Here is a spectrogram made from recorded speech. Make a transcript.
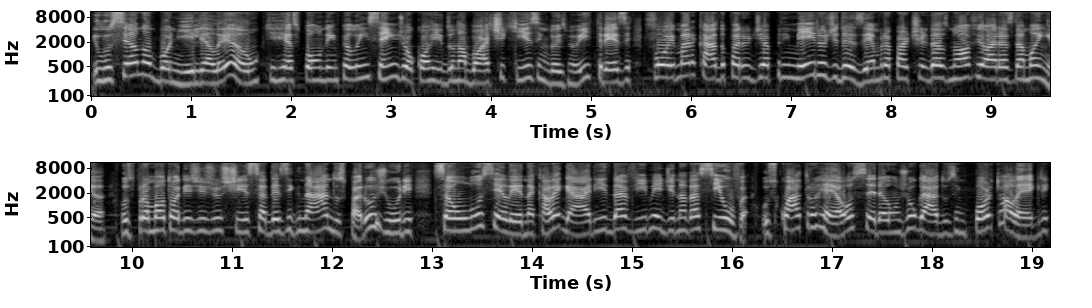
e Luciano Bonilha Leão, que respondem pelo incêndio ocorrido na Boate Kiss em 2013, foi marcado para o dia 1 de dezembro a partir das 9 horas da manhã. Os promotores de justiça designados para o júri são Lúcia Helena Calegari e Davi Medina da Silva. Os quatro réus serão julgados em Porto Alegre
